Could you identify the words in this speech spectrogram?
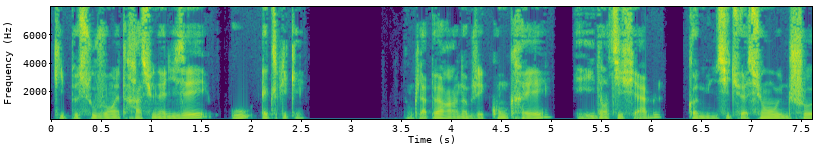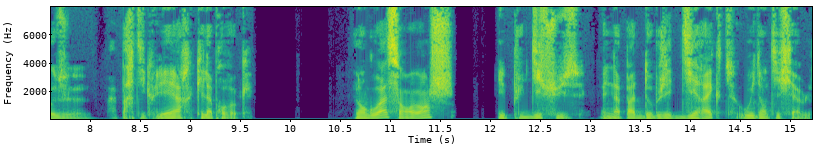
qui peut souvent être rationalisé ou expliqué. Donc la peur a un objet concret et identifiable, comme une situation ou une chose euh, particulière qui la provoque. L'angoisse, en revanche, est plus diffuse. Elle n'a pas d'objet direct ou identifiable.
